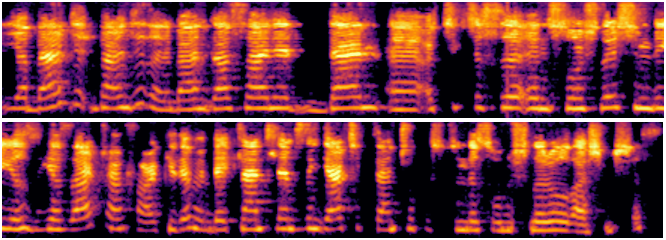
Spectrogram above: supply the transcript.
ya bence bence de hani ben Gazhane'den e, açıkçası en sonuçları şimdi yaz, yazarken fark ediyorum. Beklentilerimizin gerçekten çok üstünde sonuçlara ulaşmışız.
